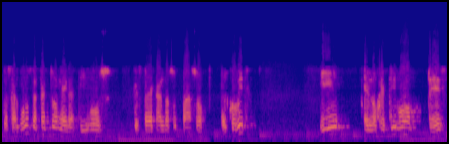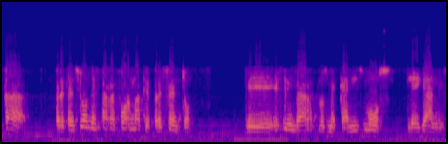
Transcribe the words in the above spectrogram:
pues algunos efectos negativos está dejando a su paso el COVID. Y el objetivo de esta pretensión, de esta reforma que presento, eh, es brindar los mecanismos legales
